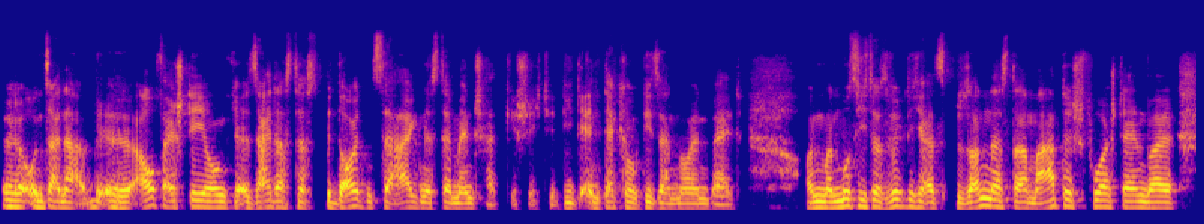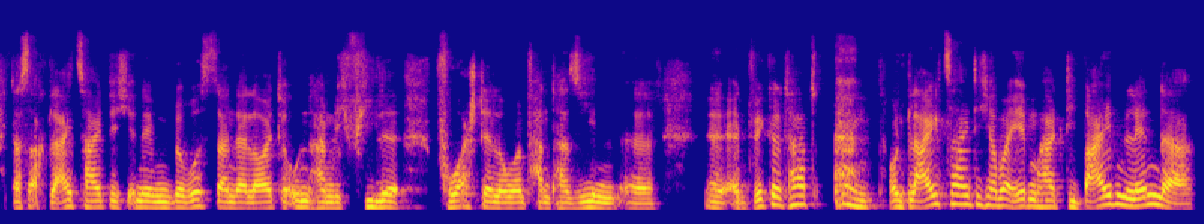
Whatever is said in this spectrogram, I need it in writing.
äh, und seiner äh, Auferstehung, äh, sei das das bedeutendste Ereignis der Menschheitsgeschichte, die Entdeckung dieser neuen Welt. Und man muss sich das wirklich als besonders dramatisch vorstellen, weil das auch gleichzeitig in dem Bewusstsein der Leute unheimlich viele Vorstellungen und Fantasien äh, äh entwickelt hat. Und gleichzeitig aber eben halt die beiden Länder,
